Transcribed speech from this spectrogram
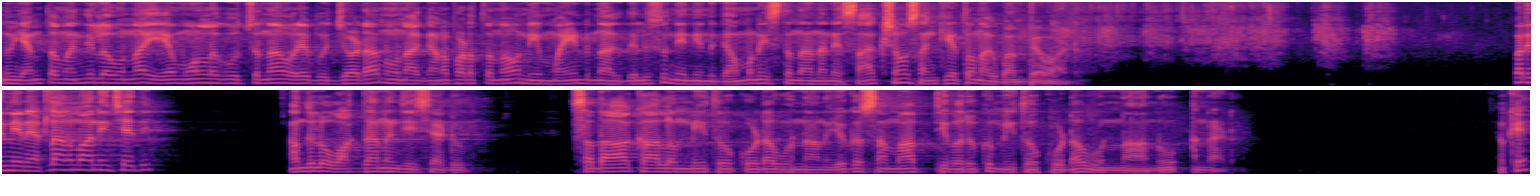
నువ్వు ఎంతమందిలో ఉన్నా ఏ మూలన కూర్చున్నా ఒరే బుజ్జోడా నువ్వు నాకు కనపడుతున్నావు నీ మైండ్ నాకు తెలుసు నేను నిన్ను గమనిస్తున్నాననే సాక్ష్యం సంకేతం నాకు పంపేవాడు. మరి నేను ఎట్లా అనుమానించేది? అందులో వాగ్దానం చేశాడు సదాకాలం మీతో కూడా ఉన్నాను యుగ సమాప్తి వరకు మీతో కూడా ఉన్నాను అన్నాడు. ఓకే?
